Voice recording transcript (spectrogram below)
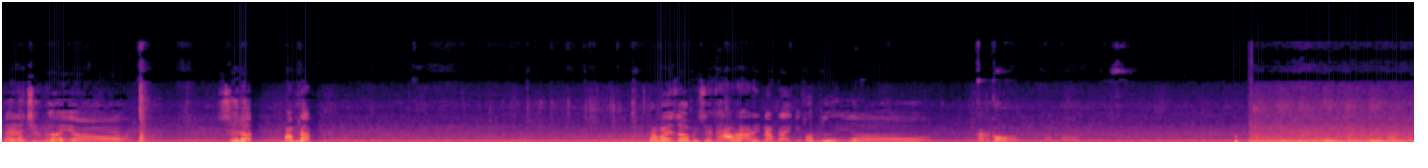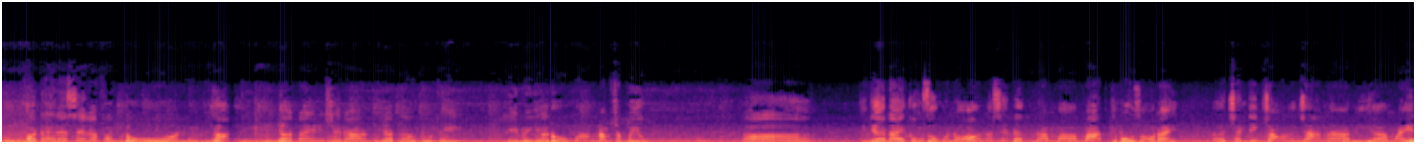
đây là chiếc lưỡi ờ, uh, xới đất băm đất. Và bây giờ mình sẽ tháo ra để nắp lại cái phần lưỡi uh, cắt cỏ. Ở đây sẽ là phần đổ nhớt thì nhớt này sẽ là nhớt bốn thì thì mình à, đổ khoảng 500 ml. À, cái nhớt này công dụng của nó là sẽ được làm à, mát cái bầu gió này à, tránh tình trạng trạng là bị à, máy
